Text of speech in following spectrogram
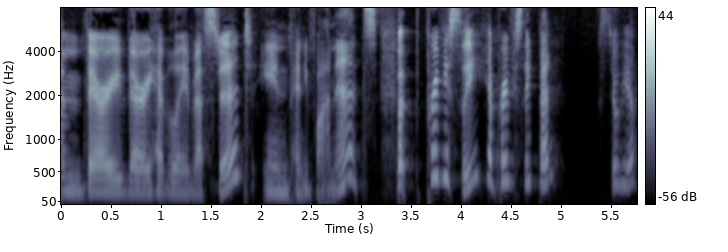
am very, very heavily invested in Penny Finance. But previously, yeah, previously, Ben, still here,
